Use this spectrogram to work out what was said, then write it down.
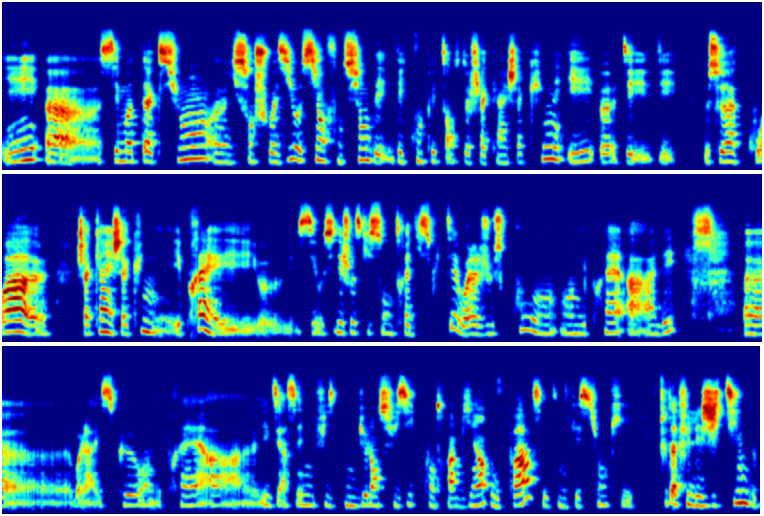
et euh, ces modes d'action, euh, ils sont choisis aussi en fonction des, des compétences de chacun et chacune et des, des- de ce à quoi euh, chacun et chacune est prêt. Et euh, c'est aussi des choses qui sont très discutées. Voilà, jusqu'où on, est prêt à aller. Euh, voilà, est-ce qu'on est prêt à exercer une, violence physique contre un bien ou pas? C'est une question qui est tout à fait légitime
